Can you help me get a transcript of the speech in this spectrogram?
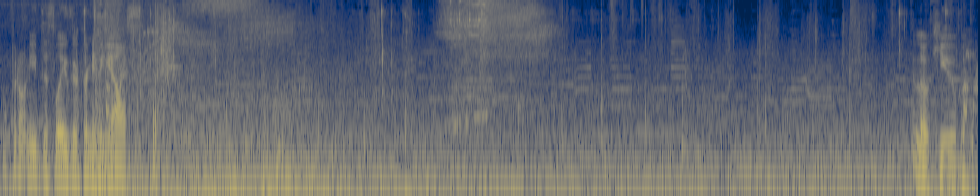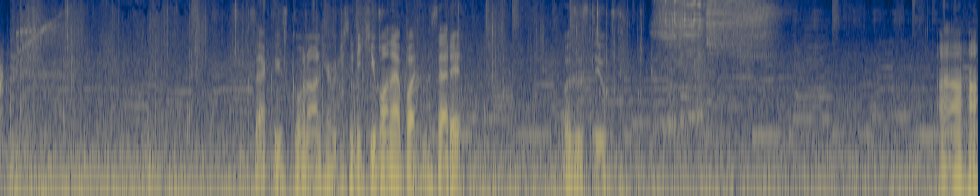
Hope I don't need this laser for anything else. Hello, cube. What exactly is going on here? We just need a cube on that button, is that it? What does this do? Uh-huh.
